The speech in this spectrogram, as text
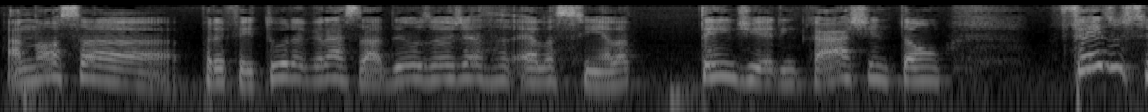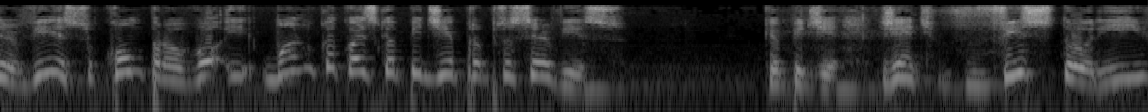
A nossa prefeitura, graças a Deus, hoje ela sim, ela tem dinheiro em caixa, então fez o serviço, comprovou. E uma única coisa que eu pedia para o serviço, que eu pedia, gente, vistorie,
